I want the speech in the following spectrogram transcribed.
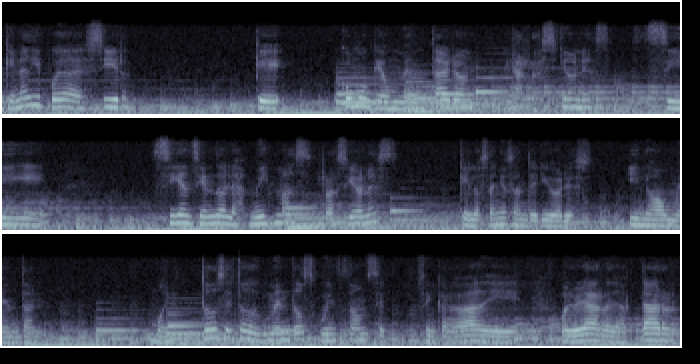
Que nadie pueda decir que como que aumentaron las raciones si siguen siendo las mismas raciones que los años anteriores y no aumentan. Bueno, todos estos documentos Winston se, encargaba de volver a redactar,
